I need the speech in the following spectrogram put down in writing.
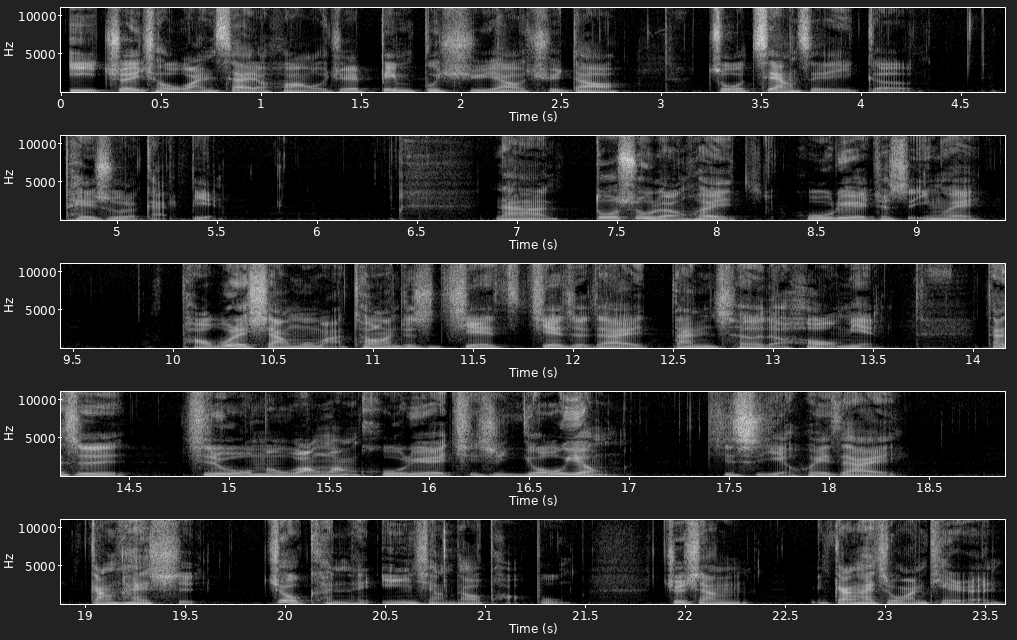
以追求完赛的话，我觉得并不需要去到做这样子的一个。配速的改变，那多数人会忽略，就是因为跑步的项目嘛，通常就是接接着在单车的后面。但是其实我们往往忽略，其实游泳其实也会在刚开始就可能影响到跑步。就像你刚开始玩铁人，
